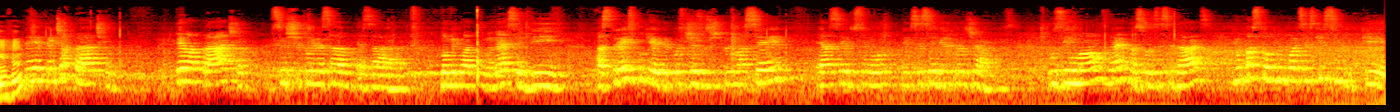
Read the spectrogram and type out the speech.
Uhum. De repente, a prática. Pela prática, se institui essa, essa nomenclatura, né? Servir as três, porque depois que Jesus instituiu a ceia, é a ceia do Senhor, tem que ser servida pelos diáconos. Os irmãos, né, nas suas necessidades, e o pastor que não pode ser esquecido, porque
